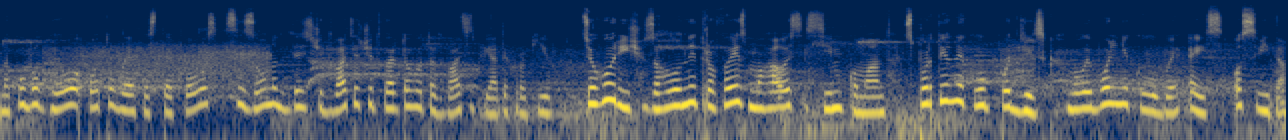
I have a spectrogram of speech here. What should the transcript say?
на Кубок ГО ОТО ВФСТ Колос сезону 2024 та 2025 років. Цьогоріч за головний трофей змагались сім команд: спортивний клуб Подільськ, волейбольні клуби Ейс, Освіта,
